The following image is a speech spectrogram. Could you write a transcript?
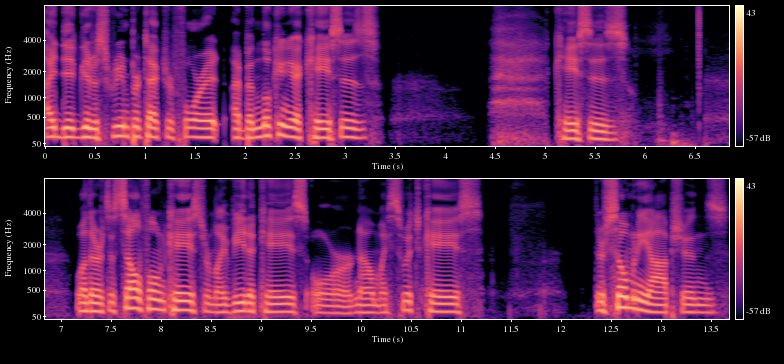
I did get a screen protector for it. I've been looking at cases cases whether it's a cell phone case or my Vita case or now my Switch case. There's so many options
